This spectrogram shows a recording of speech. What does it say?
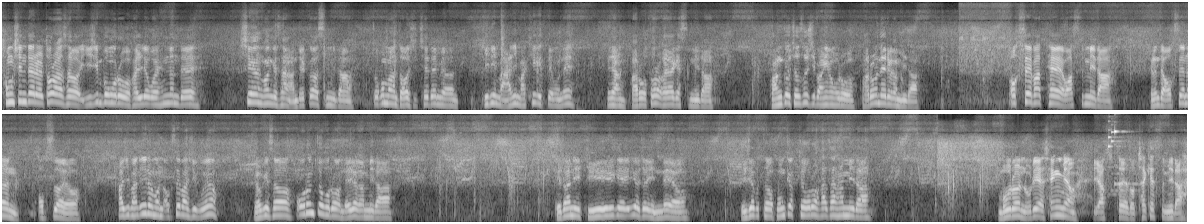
통신대를 돌아서 이진봉으로 가려고 했는데 시간 관계상 안 될 것 같습니다. 조금만 더 지체되면 길이 많이 막히기 때문에 그냥 바로 돌아가야겠습니다. 광교 저수지 방향으로 바로 내려갑니다. 억새밭에 왔습니다. 그런데 억새는 없어요. 하지만 이름은 억새밭이고요. 여기서 오른쪽으로 내려갑니다. 계단이 길게 이어져 있네요. 이제부터 본격적으로 하산합니다. 물은 우리의 생명 약수터에 도착했습니다.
